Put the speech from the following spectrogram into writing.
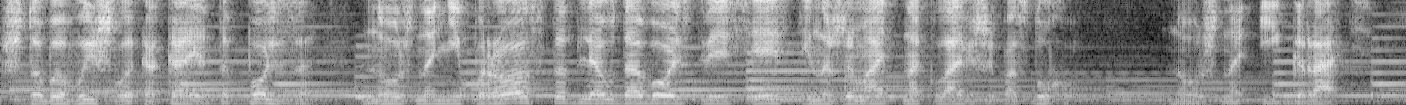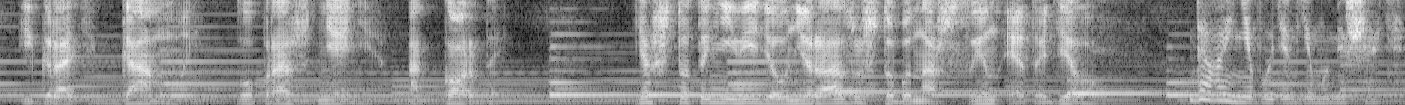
Чтобы вышла какая-то польза, нужно не просто для удовольствия сесть и нажимать на клавиши по слуху. Нужно играть играть гаммы, упражнения, аккорды. Я что-то не видел ни разу, чтобы наш сын это делал. Давай не будем ему мешать.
